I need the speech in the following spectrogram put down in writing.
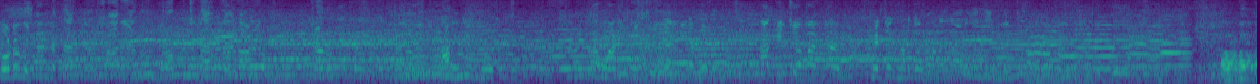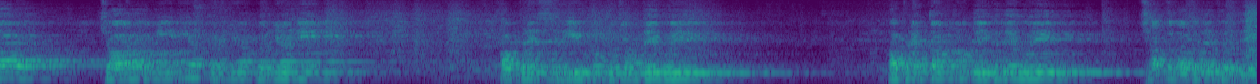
ਫੋਟੋ ਖਿੱਚ। ਸੈਂਡ ਕਰ ਦਿਓ ਸਾਰਿਆਂ ਨੂੰ ਗਰੁੱਪ ਚ ਕਰ ਦਿਓ ਨਾਲ ਚਲੋ ਮਾੜੀ ਖਿੱਚੋ। ਯਾਰ ਵੀਰੇ ਫੋਟੋ ਆ ਖਿੱਚੋ ਪਰ ਖਿੱਚ ਖੜ ਦੋ ਮਾੜਾ ਨਾਲ ਆ ਪਤਾ ਚਾਰ ਮੀਂਹ ਦੀਆਂ ਕਣੀਆਂ ਪਈਆਂ ਨੇ। ਆਪਣੇ ਸਰੀਰ ਨੂੰ ਬਚਾਉਂਦੇ ਹੋਏ ਆਪਣੇ ਤਨ ਨੂੰ ਦੇਖਦੇ ਹੋਏ ਛੱਤ ਲੱਭਦੇ ਫਿਰਦੇ ਆ।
